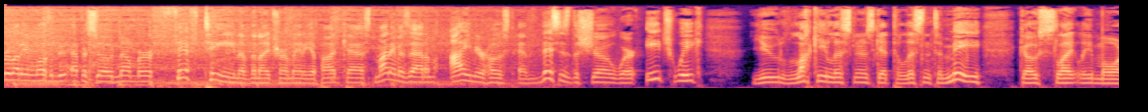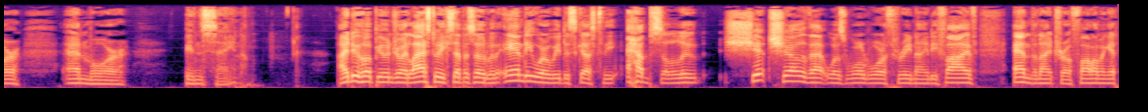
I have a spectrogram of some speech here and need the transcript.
Everybody, and welcome to episode number 15 of the Nitro Mania podcast. My name is Adam. I am your host, and this is the show where each week you lucky listeners get to listen to me go slightly more and more insane. I do hope you enjoyed last week's episode with Andy, where we discussed the absolute shit show that was World War 395 and the Nitro following it,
